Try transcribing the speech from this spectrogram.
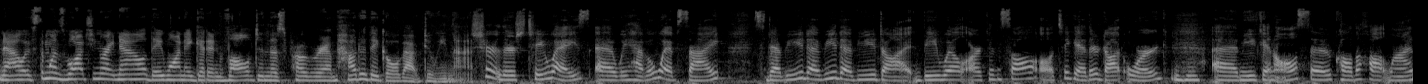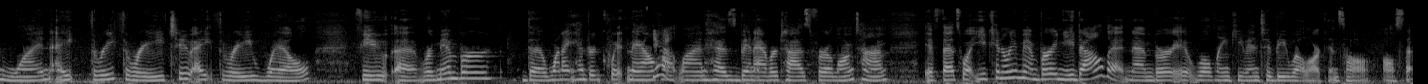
Now, if someone's watching right now, they want to get involved in this program, how do they go about doing that? Sure, there's two ways. Uh, we have a website. It's www.bewellarkansasaltogether.org. Mm -hmm. um, you can also call the hotline 1-833-283-WELL. If you uh, remember the 1-800-QUIT-NOW yeah. hotline has been advertised for a long time. If that's what you can remember and you dial that number, it will link you into Be Well Arkansas also.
